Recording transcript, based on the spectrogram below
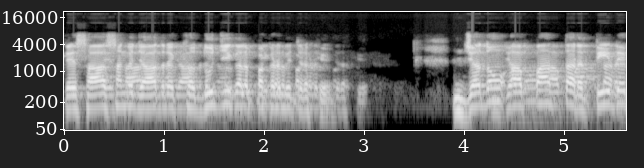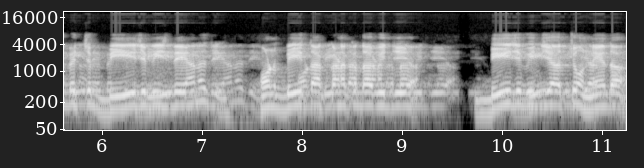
ਤੇ ਸਾਧ ਸੰਗ ਯਾਦ ਰੱਖਿਓ ਦੂਜੀ ਗੱਲ ਪਕੜ ਵਿੱਚ ਰੱਖਿਓ। ਜਦੋਂ ਆਪਾਂ ਧਰਤੀ ਦੇ ਵਿੱਚ ਬੀਜ ਬੀਜਦੇ ਆ ਨਾ ਜੀ ਹੁਣ ਬੀਜ ਤਾਂ ਕਣਕ ਦਾ ਬੀਜਿਆ ਬੀਜ ਬੀਜਿਆ ਝੋਨੇ ਦਾ।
